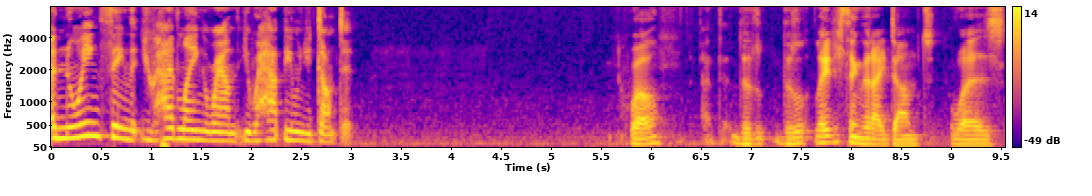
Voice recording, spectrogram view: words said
annoying thing that you had laying around that you were happy when you dumped it? Well, the the latest thing that I dumped was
